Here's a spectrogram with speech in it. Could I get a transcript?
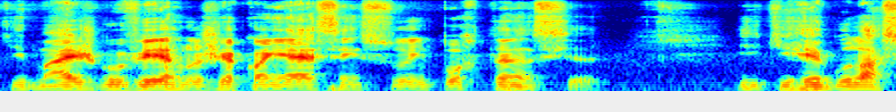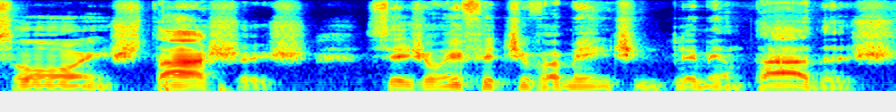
que mais governos reconhecem sua importância e que regulações, taxas sejam efetivamente implementadas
